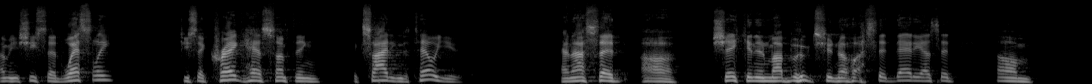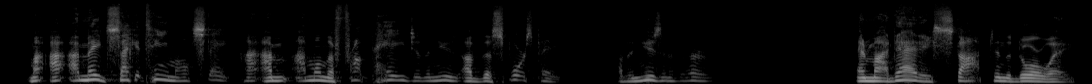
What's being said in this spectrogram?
I mean, she said, "Wesley," she said, "Craig has something exciting to tell you," and I said, uh, shaking in my boots, you know, I said, "Daddy," I said. Um, my, I, I, made second team all state. I, I'm, I'm on the front page of the news of the sports page of the News and Observer. And my daddy stopped in the doorway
